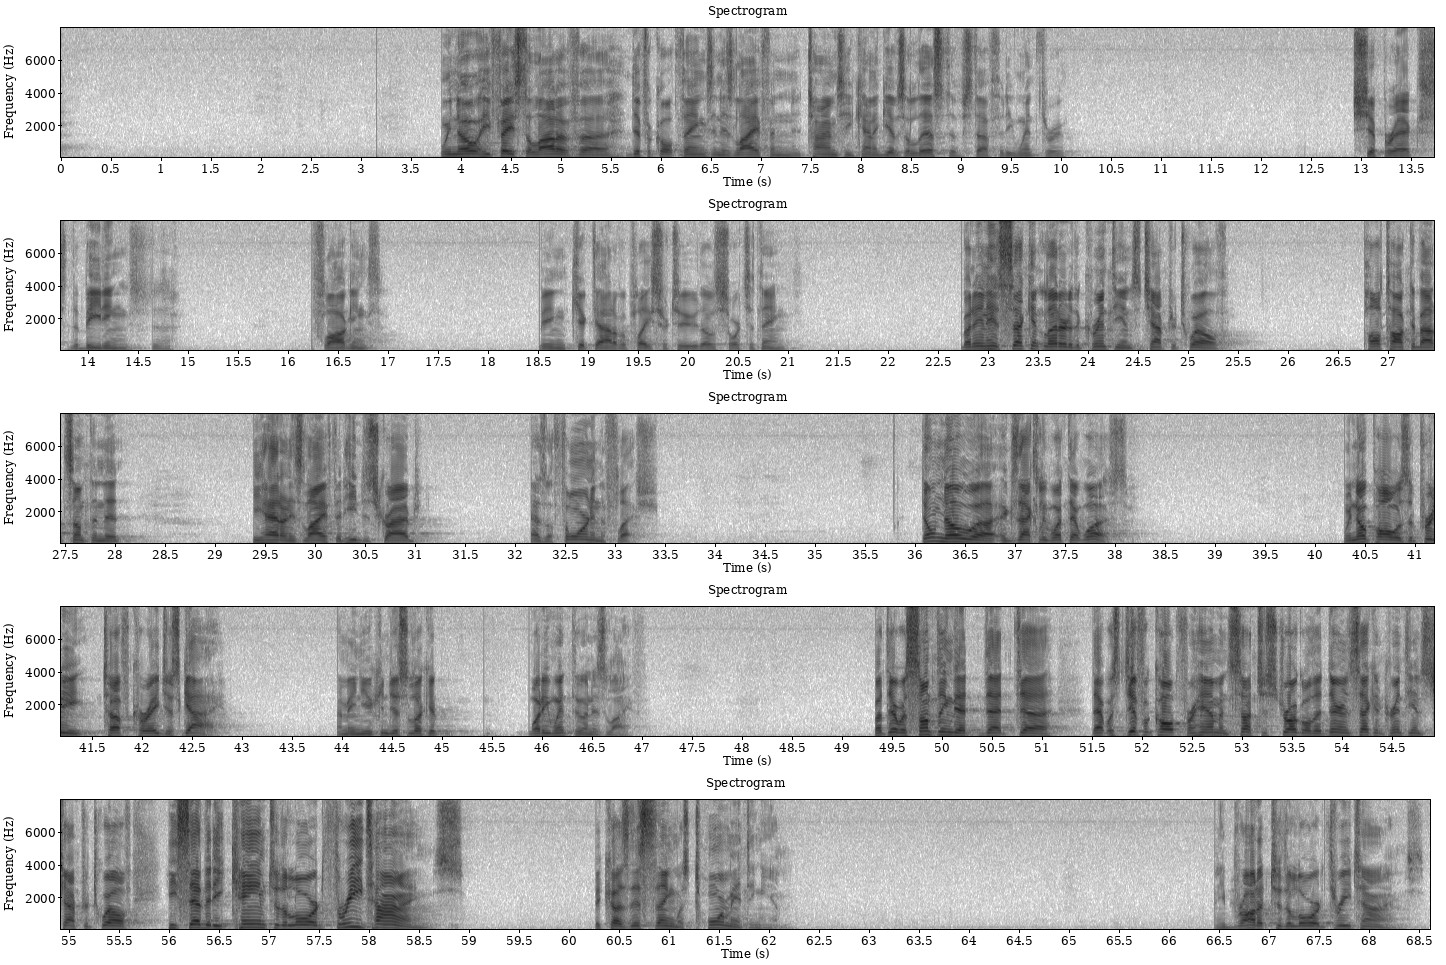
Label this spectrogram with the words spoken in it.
We know he faced a lot of uh, difficult things in his life, and at times he kind of gives a list of stuff that he went through shipwrecks, the beatings, the floggings, being kicked out of a place or two, those sorts of things. But in his second letter to the Corinthians, chapter 12, Paul talked about something that he had in his life that he described as a thorn in the flesh. Don't know uh, exactly what that was. We know Paul was a pretty tough, courageous guy. I mean, you can just look at what he went through in his life. But there was something that, that, uh, that was difficult for him and such a struggle that there in 2 Corinthians chapter 12, he said that he came to the Lord three times because this thing was tormenting him. And he brought it to the Lord three times.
